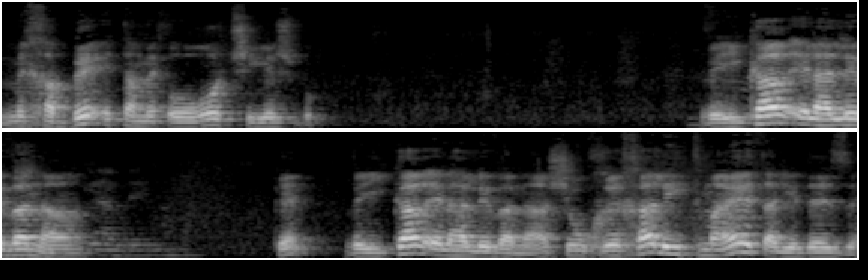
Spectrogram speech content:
מכבה את המאורות שיש בו. ועיקר אל הלבנה, כן? ועיקר אל הלבנה שהוכרחה להתמעט על ידי זה.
